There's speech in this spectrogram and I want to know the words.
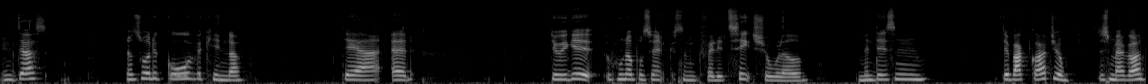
Men Det er også, jeg tror, det gode ved Kinder, det er, at det er jo ikke 100% sådan kvalitetschokolade, men det er sådan, det er bare godt jo. Det smager godt.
